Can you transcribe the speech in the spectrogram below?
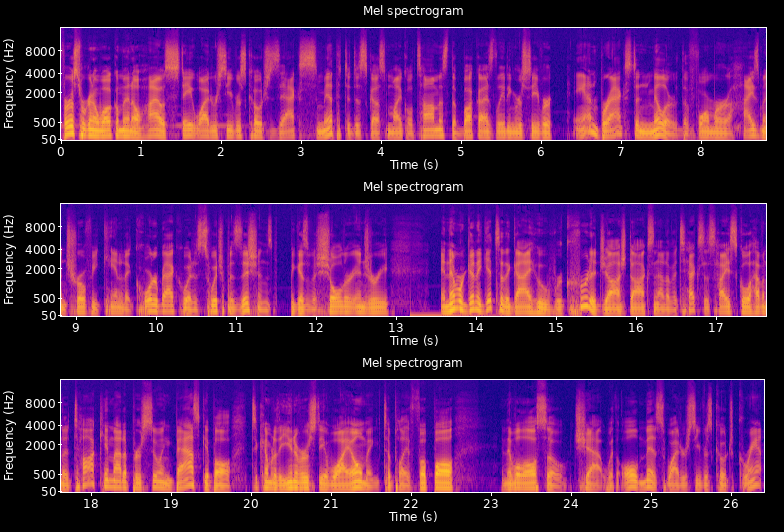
First, we're going to welcome in Ohio State wide receivers coach Zach Smith to discuss Michael Thomas, the Buckeyes' leading receiver, and Braxton Miller, the former Heisman Trophy candidate quarterback who had to switch positions because of a shoulder injury. And then we're going to get to the guy who recruited Josh Doctson out of a Texas high school, having to talk him out of pursuing basketball to come to the University of Wyoming to play football. And then we'll also chat with Ole Miss wide receivers coach Grant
